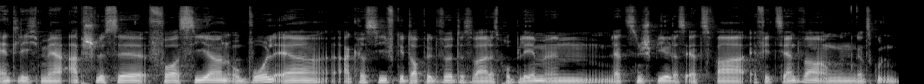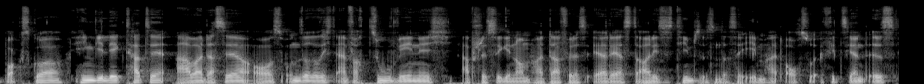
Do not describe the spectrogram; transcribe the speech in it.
endlich mehr Abschlüsse forcieren, obwohl er aggressiv gedoppelt wird. Das war das Problem im letzten Spiel, dass er zwar effizient war und einen ganz guten Boxscore hingelegt hatte, aber dass er aus unserer Sicht einfach zu wenig Abschlüsse genommen hat dafür, dass er der Star dieses Teams ist und dass er eben halt auch so effizient ist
